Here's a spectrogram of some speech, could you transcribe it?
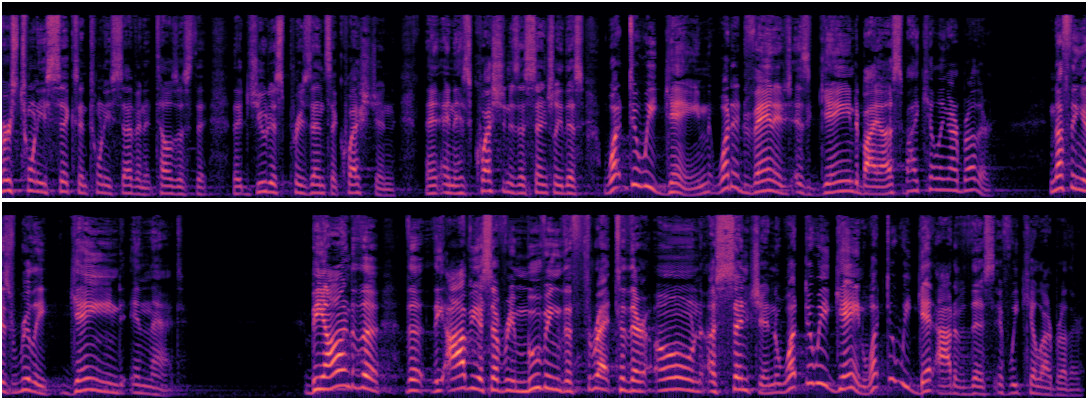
Verse 26 and 27, it tells us that, that Judas presents a question, and, and his question is essentially this What do we gain? What advantage is gained by us by killing our brother? Nothing is really gained in that. Beyond the, the, the obvious of removing the threat to their own ascension, what do we gain? What do we get out of this if we kill our brother?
